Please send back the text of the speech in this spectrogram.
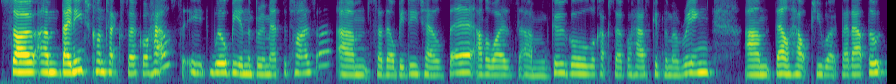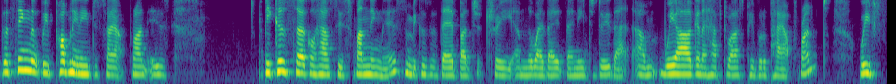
So um, they need to contact Circle House. It will be in the Broome Advertiser. Um, so there'll be details there. Otherwise, um, Google, look up Circle House, give them a ring. Um, they'll help you work that out. The, the thing that we probably need to say up front is because Circle House is funding this and because of their budgetary um, the way they, they need to do that, um, we are going to have to ask people to pay up front. We've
